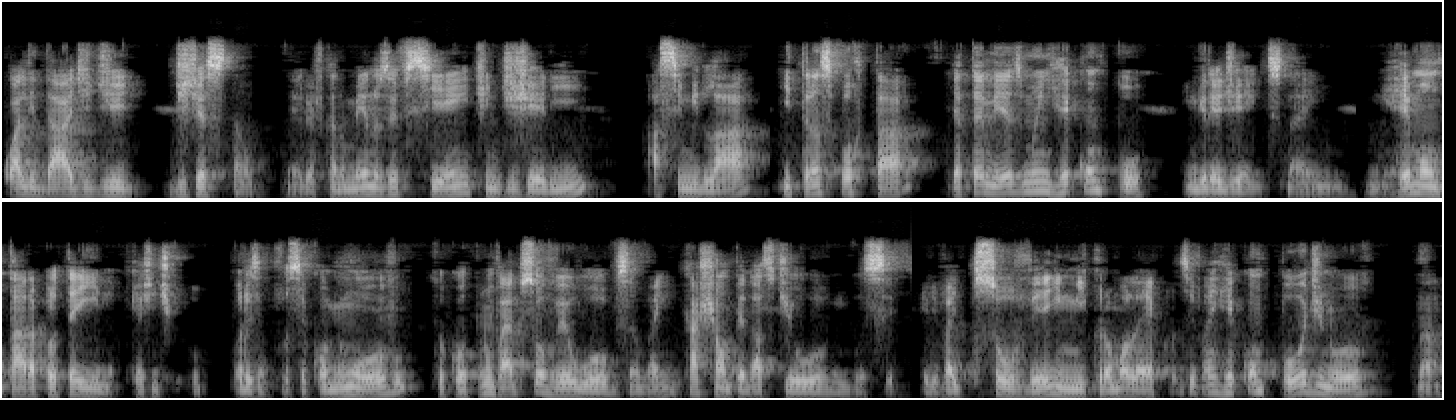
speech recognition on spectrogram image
qualidade de digestão. Ele vai ficando menos eficiente em digerir, assimilar e transportar e até mesmo em recompor ingredientes, né? em, em remontar a proteína, porque a gente, por exemplo, você come um ovo, seu corpo não vai absorver o ovo, você não vai encaixar um pedaço de ovo em você. Ele vai dissolver em micromoléculas e vai recompor de novo né,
